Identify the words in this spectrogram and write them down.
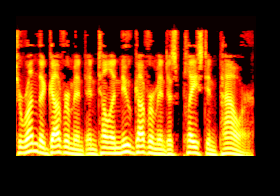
to run the government until a new government is placed in power.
